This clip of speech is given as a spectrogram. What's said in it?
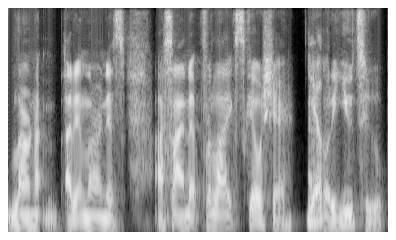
learn. I didn't learn this. I signed up for like Skillshare. And Yep. I go to YouTube,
